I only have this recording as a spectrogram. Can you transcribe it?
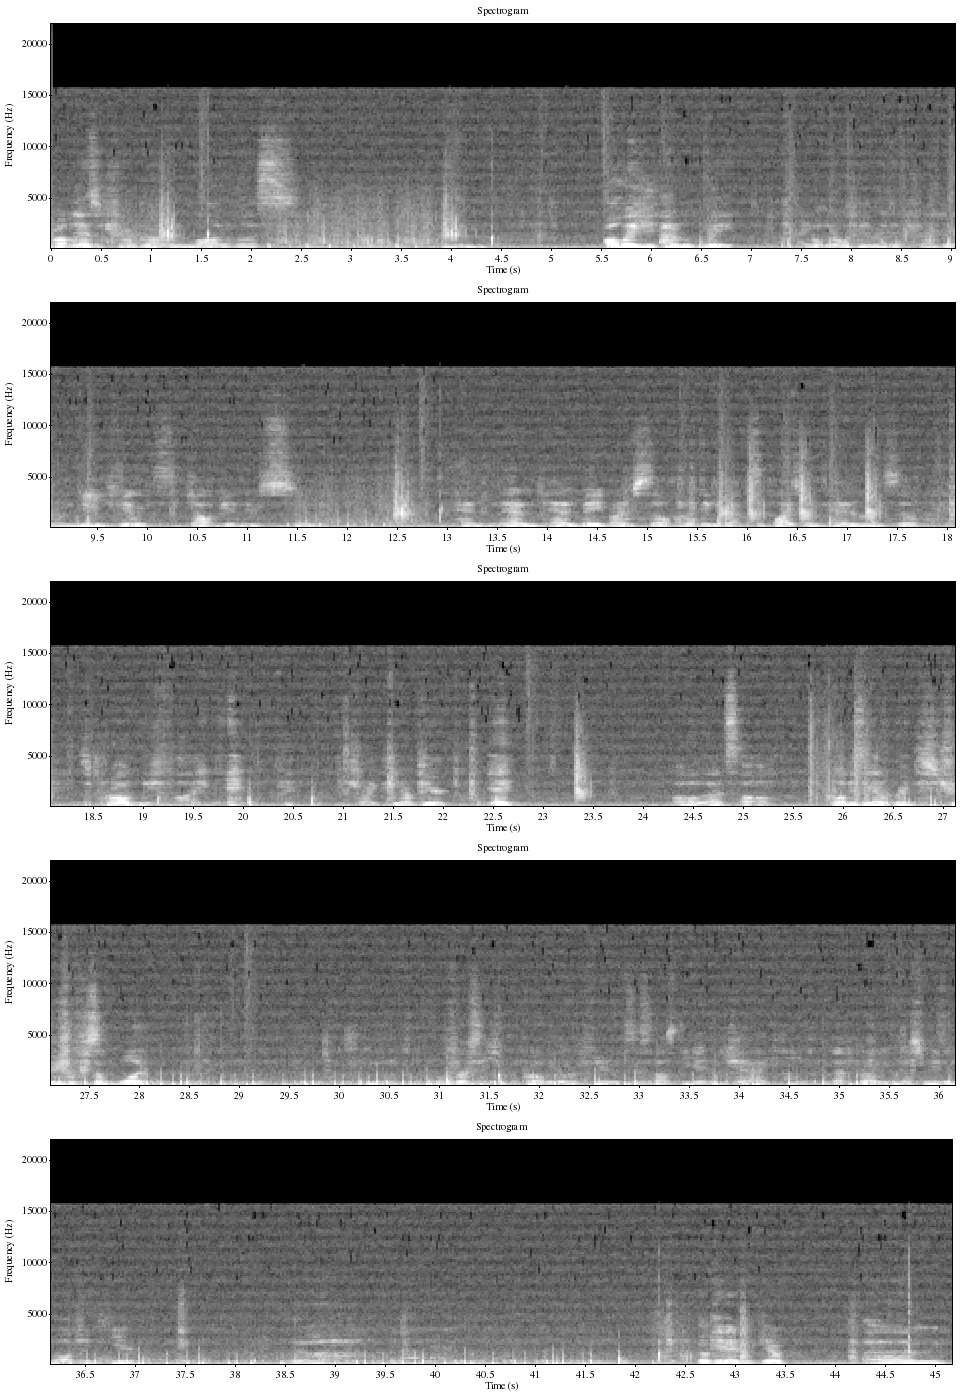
Probably has a tracker on a lot of us. Hmm. Oh wait, he, I don't wait. I don't know if Henry has a tracker on me. Felix got me a new suit. Hand, hand, handmade by himself. I don't think he got supplies from Henry, so it's probably fine. Trying to get up here. Oh, that's uh oh. Well, I guess I gotta break this tree for some wood. First I should probably go to Felix's house to get Jack. That's probably the most reasonable option here. Okay, there we go. Um.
